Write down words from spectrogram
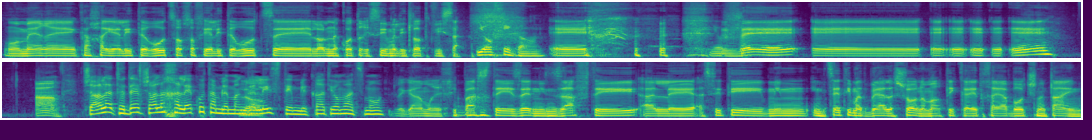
הוא אומר, אה, ככה יהיה לי תירוץ, סוף סוף יהיה לי תירוץ לא לנקות תריסים ולתלות כביסה. יופי גאון. ו... אה, אפשר, אתה יודע, אפשר לחלק אותם לא. למנגליסטים לקראת יום העצמאות. לגמרי, חיפשתי זה, ננזפתי על, אה, עשיתי מין, המצאתי מטבע לשון, אמרתי כעת חיה בעוד שנתיים.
